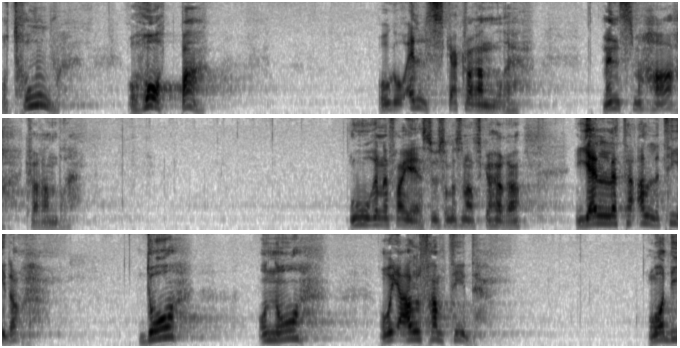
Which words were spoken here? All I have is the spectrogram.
å tro og håpe og å elske hverandre mens vi har hverandre. Ordene fra Jesus som vi snart skal høre, gjelder til alle tider. Da og nå og i all framtid. Og de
